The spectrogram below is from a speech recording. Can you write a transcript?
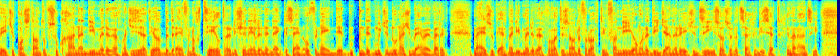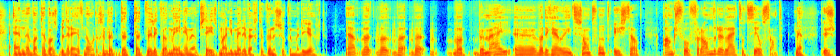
beetje constant op zoek gaan naar die middenweg. Want je ziet dat heel veel bedrijven nog heel traditioneel in hun denken zijn over nee, dit en dit moet je doen als je bij mij werkt. Maar hij zoekt echt naar die middenweg van wat is nou de verwachting van die jongeren, die Generation Z, zoals we dat zeggen, die Z-generatie. En uh, wat hebben we als bedrijf nodig. En dat, dat, dat wil ik wel meenemen, om steeds maar die middenweg te kunnen zoeken met de jeugd. Nou, wat, wat, wat, wat, wat bij mij, uh, wat ik heel interessant vond, is dat angst voor veranderen leidt tot stilstand. Ja. Dus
